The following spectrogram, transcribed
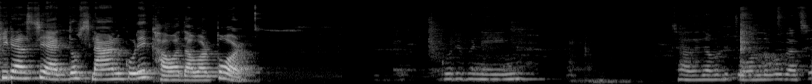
ফিরে আসছে একদম স্নান করে খাওয়া দাওয়ার পর। গুড ইভিনিং ছাদে যাব একটু জল দেবো গাছে,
